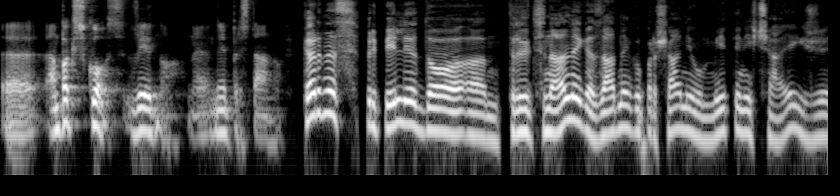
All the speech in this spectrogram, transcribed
Uh, ampak skozi, vedno, ne, ne prestano. Kar nas pripelje do um, tradicionalnega zadnjega vprašanja o umetnih čajih, že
